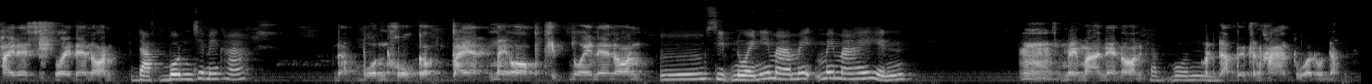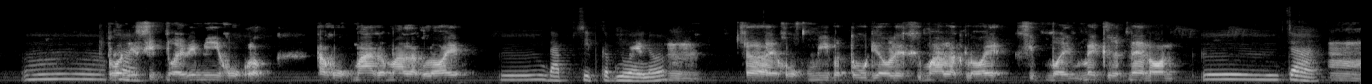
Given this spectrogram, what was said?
ภายในสิบหน่วยแน่นอน ดับบนใช่ไหมคะ ดับบนหกกับแปดไม่ออกสิบหน่วยแน่นอน อืมสิบหน่วยนี่มาไม่ไม่มาให้เห็น อืม ไม่มาแน่นอน ดับบนมันดับได้ทั้งห้าตัวนู่นนะอ๋อตัวค่ะนี้สิบหน่วยไม่มีหกหรอก ถ้าหกมาก็มาหลักร้อย อืม ดับสิบกับหน่วยเนาะอืม ใช่หกมีประตูเดียวเลยคือมาหลักร้อยสิบหน่วยไม่เกิดแน่นอน อืมจ้ะอืม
